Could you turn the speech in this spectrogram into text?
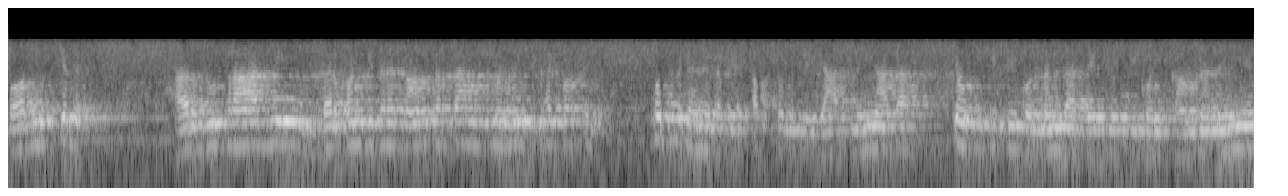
बहुत मुश्किल है। हर दूसरा आदमी दर्पण की तरह काम करता है, उसमें हमें दिखाई पड़ते। खुद में कहने लगे, अब तो मुझे याद नहीं आता, क्योंकि किसी को नंगा देखने की कोई कामना नहीं है।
